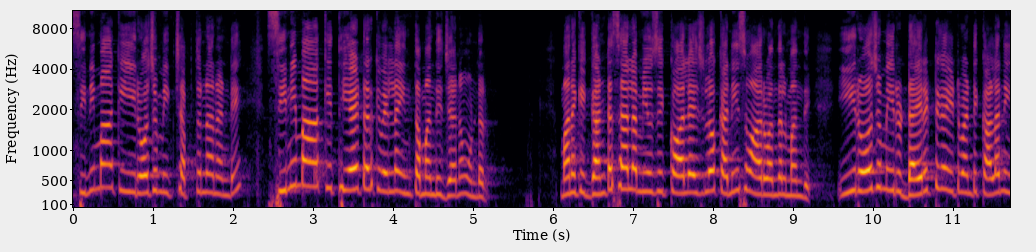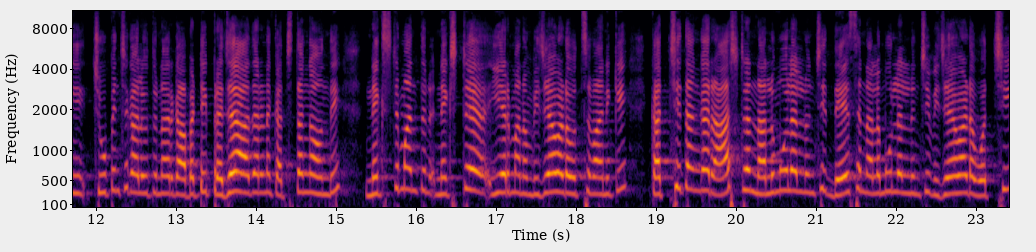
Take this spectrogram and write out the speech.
సినిమాకి ఈరోజు మీకు చెప్తున్నానండి సినిమాకి థియేటర్కి వెళ్ళిన ఇంతమంది జనం ఉండరు. మనకి ఘంటసాల మ్యూజిక్ కాలేజ్లో కనీసం ఆరు వందల మంది. ఈరోజు మీరు డైరెక్ట్గా ఇటువంటి కళని చూపించగలుగుతున్నారు కాబట్టి ప్రజా ఆదరణ ఖచ్చితంగా ఉంది. నెక్స్ట్ మంత్ నెక్స్ట్ ఇయర్ మనం విజయవాడ ఉత్సవానికి ఖచ్చితంగా రాష్ట్ర నలుమూలల నుంచి దేశ నలుమూలల నుంచి విజయవాడ వచ్చి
